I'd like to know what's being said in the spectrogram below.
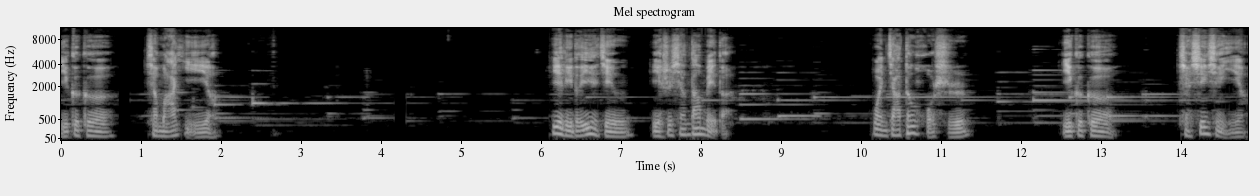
一个个像蚂蚁一样。夜里的夜景也是相当美的，万家灯火时，一个个像星星一样。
